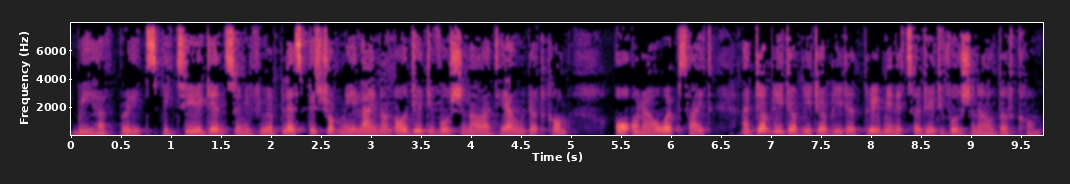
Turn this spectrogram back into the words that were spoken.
we have prayed. Speak to you again soon. If you are blessed, please drop me a line on audiodevotional at yahoo.com or on our website at www.3minutesaudiodevotional.com.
